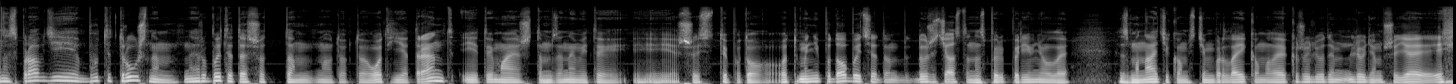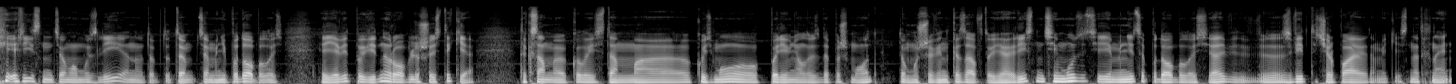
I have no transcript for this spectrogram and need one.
Насправді бути трушним, не робити те, що там, ну тобто, от є тренд, і ти маєш там за ним йти, і щось типу того. От мені подобається, там дуже часто нас порівнювали з Монатіком, з Тімберлейком, але я кажу людям, людям, що я ріс на цьому музлі, ну тобто це це мені подобалось. І я відповідно роблю щось таке. Так само, колись там Кузьму порівнювали з Depeche Mode, тому що він казав, то я ріс на цій музиці, і мені це подобалось. Я звідти черпаю там якісь натхнення.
